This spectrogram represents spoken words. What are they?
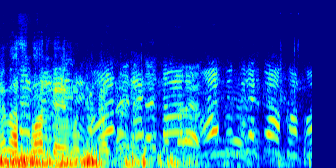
Ми вас сфоткаємо О, підписку. Дай людей О, вперед. О, тут біля того, хлоп, о.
